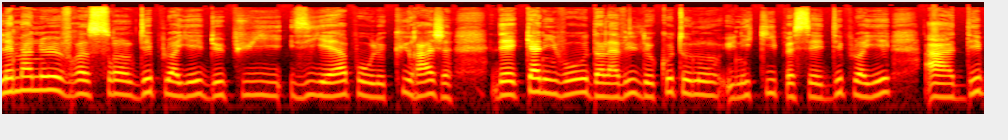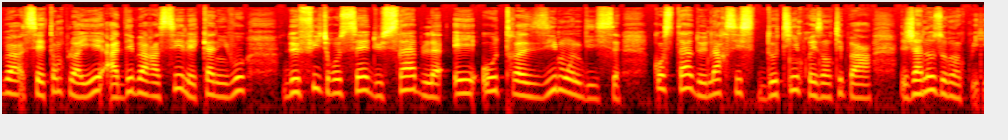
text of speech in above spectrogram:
Les manœuvres sont déployées depuis hier pour le curage des caniveaux dans la ville de Cotonou. Une équipe s'est déployée s'est employée à débarrasser les caniveaux de fibroset, du sable et autres immondices. Constat de Narcisse Dotin présenté par Jeannot Zomankwi.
